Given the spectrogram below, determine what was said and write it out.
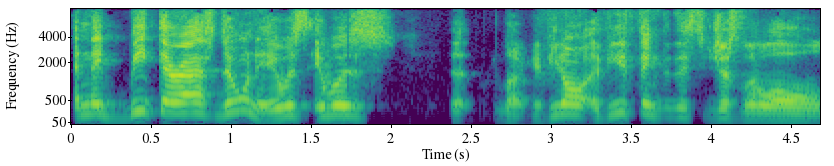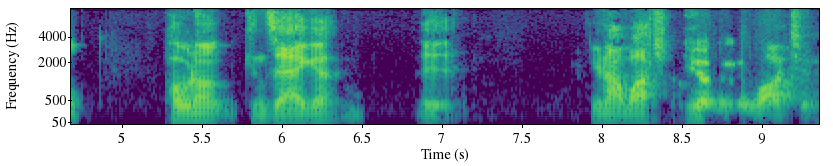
and they beat their ass doing it. It was it was uh, look if you don't if you think that this is just little old podunk Gonzaga, it, you're not watching them. You haven't been watching.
